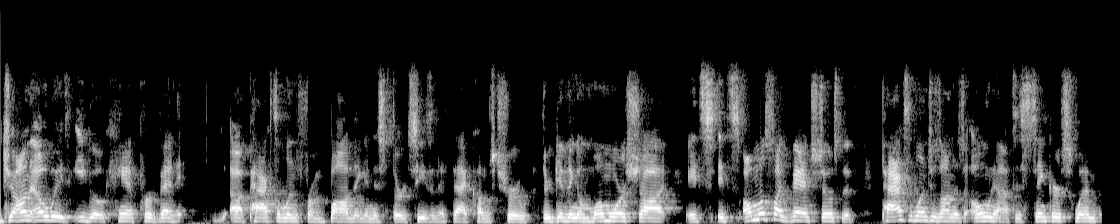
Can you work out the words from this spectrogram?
John Elway's ego can't prevent uh, Paxton from bombing in his third season if that comes true. They're giving him one more shot. It's it's almost like Vance Joseph. Paxton Lynch is on his own now to sink or swim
